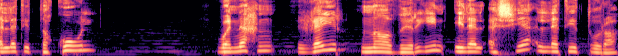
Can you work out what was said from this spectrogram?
التي تقول ونحن غير ناظرين إلى الأشياء التي ترى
